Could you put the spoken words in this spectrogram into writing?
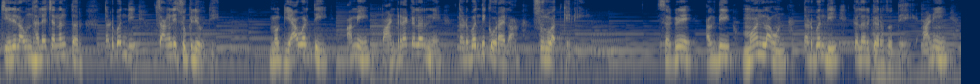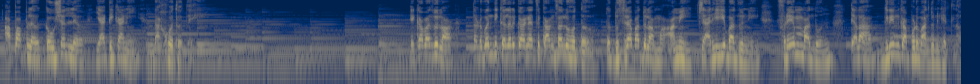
चिरे लावून झाल्याच्यानंतर तटबंदी चांगली सुकली होती. मग यावरती आम्ही पांढऱ्या कलरने तटबंदी कोरायला सुरुवात केली. सगळे अगदी मन लावून तटबंदी कलर करत होते आणि आपापलं कौशल्य या ठिकाणी दाखवत होते. एका बाजूला तटबंदी कलर करण्याचं काम चालू होतं. तर दुसऱ्या बाजूला मग आम्ही चारही बाजूनी फ्रेम बांधून त्याला ग्रीन कापड बांधून घेतलं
